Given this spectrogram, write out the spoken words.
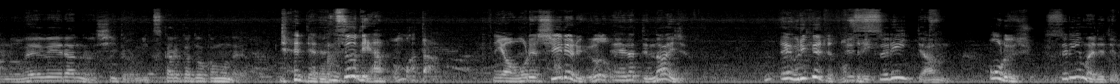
あのウェイウェイランドのシートが見つかるかどうか問題よ。で2でやんの？また。いや俺仕入れるよ。えーだってないじゃん。え売り切れてんの？え 3? 3ってあんの？あるでし3まで出てる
